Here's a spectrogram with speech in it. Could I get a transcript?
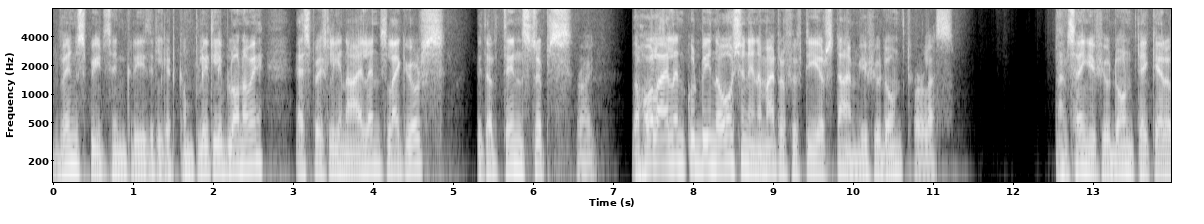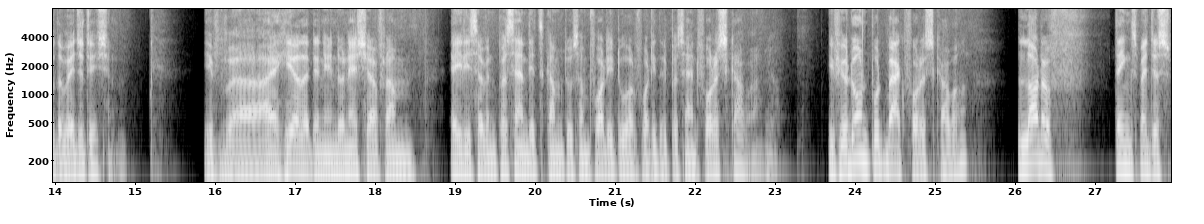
wind speeds increase, it'll get completely blown away, especially in islands like yours, with our thin strips. Right. The whole island could be in the ocean in a matter of fifty years' time if you don't Or less. I'm saying if you don't take care of the vegetation, if uh, I hear that in Indonesia from eighty-seven percent, it's come to some forty-two or forty-three percent forest cover. Yeah. If you don't put back forest cover, lot of things may just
